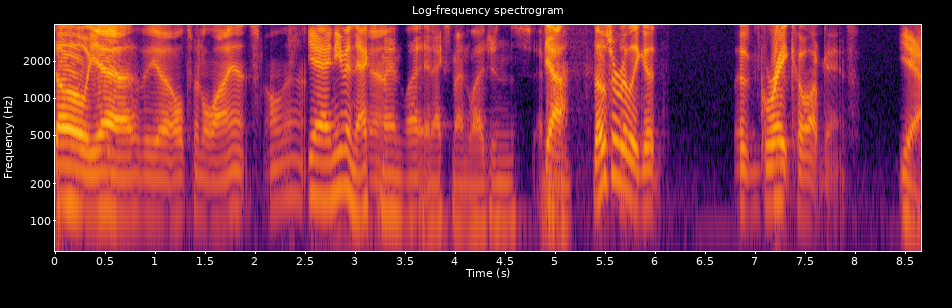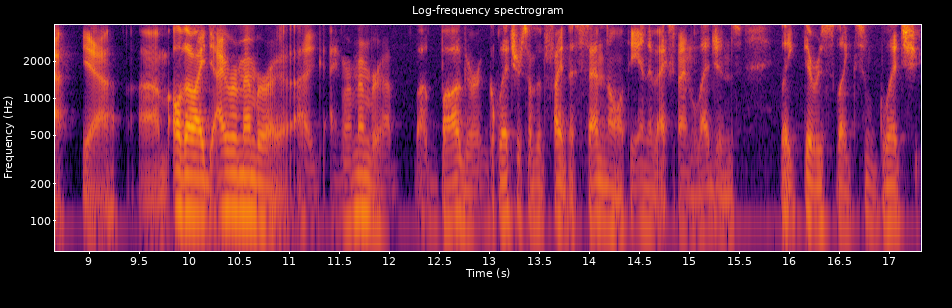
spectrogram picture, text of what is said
Oh yeah, the uh, Ultimate Alliance and all that. Yeah, and even X Men Le- and X Men Legends. I yeah, mean, those are really good. Those great co-op games. Yeah, yeah. Um, although I, I remember a, I, I remember a, a bug or a glitch or something fighting the Sentinel at the end of X Men Legends. Like there was like some glitch,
